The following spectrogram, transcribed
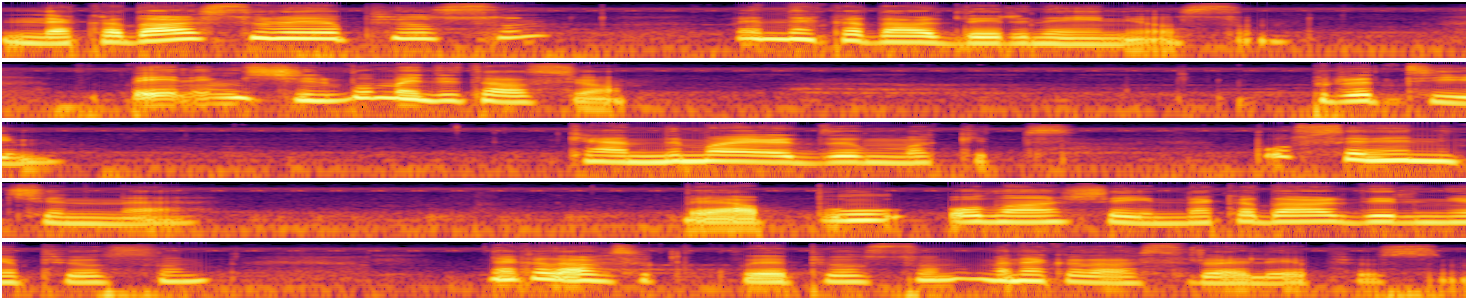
ne kadar süre yapıyorsun ve ne kadar derine iniyorsun. Benim için bu meditasyon. Pratiğim. Kendime ayırdığım vakit. Bu senin için ne? Veya bu olan şeyi ne kadar derin yapıyorsun, ne kadar sıklıkla yapıyorsun ve ne kadar süreyle yapıyorsun.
